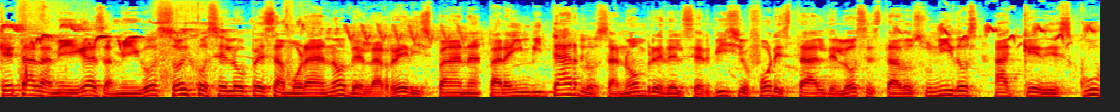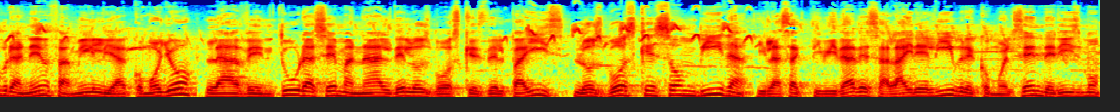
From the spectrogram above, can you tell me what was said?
¿Qué tal amigas, amigos? Soy José López Zamorano de la Red Hispana para invitarlos a nombre del Servicio Forestal de los Estados Unidos a que descubran en familia, como yo, la aventura semanal de los bosques del país. Los bosques son vida y las actividades al aire libre como el senderismo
